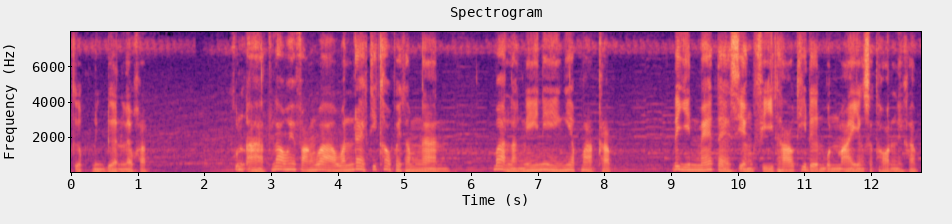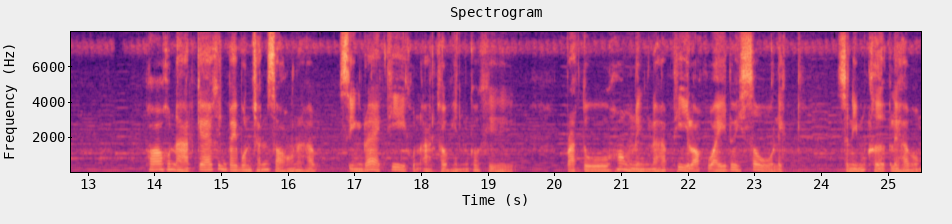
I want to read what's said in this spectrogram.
เกือบหนึ่งเดือนแล้วครับ คุณอาจเล่าให้ฟังว่าวันแรกที่เข้าไปทำงาน บ้านหลังนี้นี่เงียบมากครับ ได้ยินแม้แต่เสียงฝีเท้าที่เดินบนไม้ยังสะท้อนเลยครับ พอคุณอาจแกขึ้นไปบนชั้นสองนะครับ สิ่งแรกที่คุณอาจเขาเห็นก็คือ ประตูห้องหนึ่งนะครับ ที่ล็อกไว้ด้วยโซ่เหล็ก สนิมเขอะเลยครับผม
